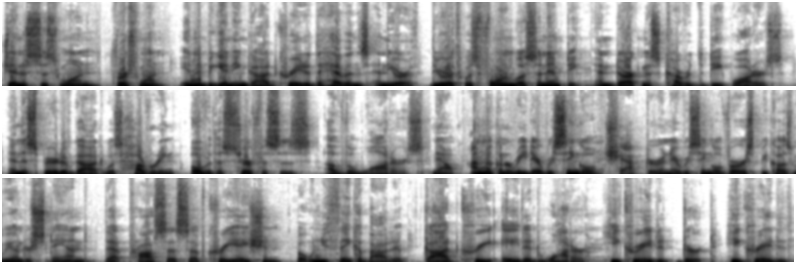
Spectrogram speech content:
Genesis 1, verse 1. In the beginning, God created the heavens and the earth. The earth was formless and empty, and darkness covered the deep waters and the Spirit of God was hovering over the surfaces of the waters. Now, I'm not going to read every single chapter and every single verse because we understand that process of creation. But when you think about it, God created water, He created dirt, He created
